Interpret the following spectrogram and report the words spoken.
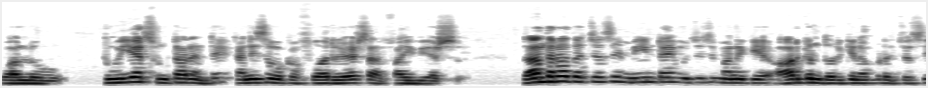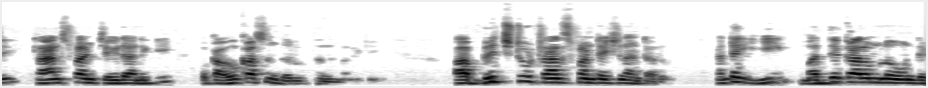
వాళ్ళు టూ ఇయర్స్ ఉంటారంటే కనీసం ఒక four years or five years దాని తర్వాత వచ్చేసి మీన్ టైం వచ్చేసి మనకి ఆర్గన్ దొరికినప్పుడు వచ్చేసి ట్రాన్స్ప్లాంట్ చేయడానికి ఒక అవకాశం దొరుకుతుంది మనకి. ఆ బ్రిడ్జ్ టు ట్రాన్స్ప్లాంటేషన్ అంటారు. అంటే ఈ మధ్యకాలంలో ఉండే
